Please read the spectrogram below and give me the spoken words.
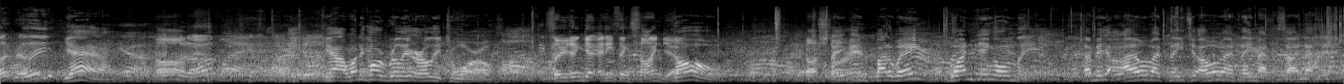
What, really? Yeah, Yeah. Oh, man. yeah. I want to go really early tomorrow. So you didn't get anything signed yet? No. Gosh darn. and by the way, one thing only. I mean, I want my play. I want my play mat to sign. That's it.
